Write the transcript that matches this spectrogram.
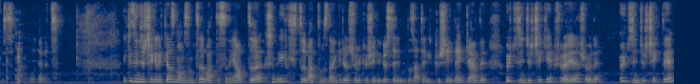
Bir saniye, Evet. İki zincir çekerek yazmamızın tığ battısını yaptık. Şimdi ilk tığ battımızdan giriyoruz. Şöyle köşeyi de göstereyim. Bu da zaten ilk köşeye denk geldi. 3 zincir çekip şuraya şöyle 3 zincir çektim.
